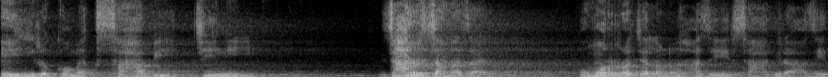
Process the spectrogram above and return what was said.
এইরকম এক সাহাবি যিনি যার জানা যায় ওমর রাজালানু হাজির, সাহাবিরা হাজির,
